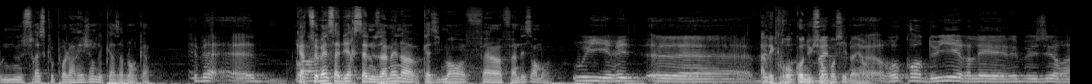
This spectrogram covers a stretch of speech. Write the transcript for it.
ne serait-ce que pour la région de Casablanca. Eh ben, euh, Quatre semaines, ça veut dire que ça nous amène à quasiment fin, fin décembre. Oui, euh, avec reconduction possible d'ailleurs. Euh, reconduire les, mesures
